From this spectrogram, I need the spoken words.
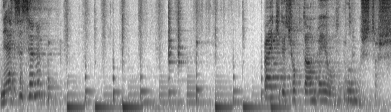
Ne etsin senin? Belki de çoktan bey oğlu bulmuştur.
